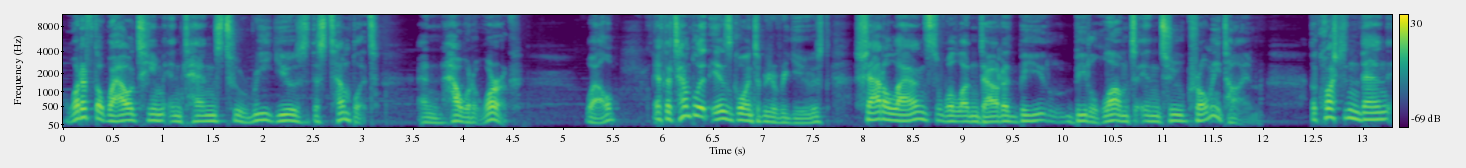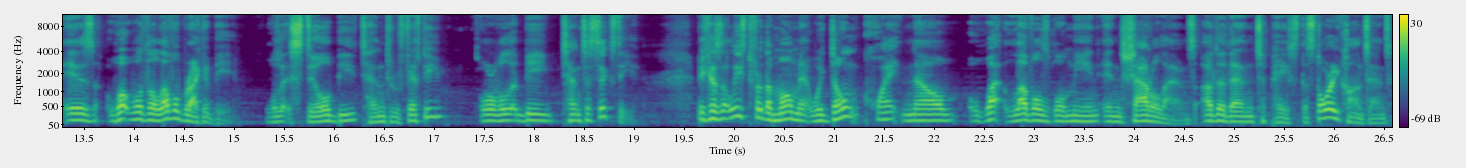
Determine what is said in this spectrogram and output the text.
What if the WoW team intends to reuse this template? And how would it work? Well, if the template is going to be reused, Shadowlands will undoubtedly be lumped into Chromie time. The question then is, what will the level bracket be? Will it still be 10 through 50? Or will it be 10 to 60? Because at least for the moment, we don't quite know what levels will mean in Shadowlands, other than to pace the story content,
